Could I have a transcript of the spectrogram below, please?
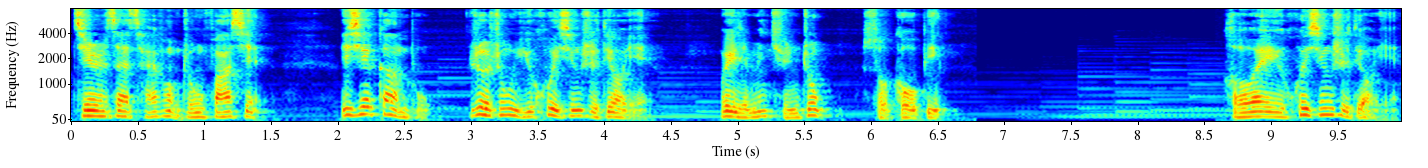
近日在采访中发现，一些干部热衷于彗星式调研，为人民群众所诟病。何谓彗星式调研？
